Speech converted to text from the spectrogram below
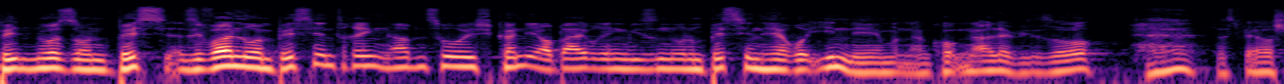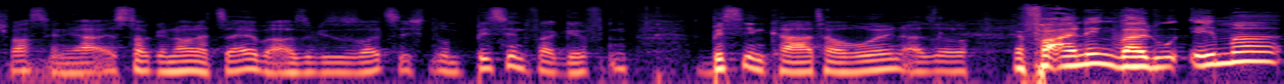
nur so ein bisschen, sie wollen nur ein bisschen trinken ab und zu, ich könnte ihnen auch beibringen, wie sie nur ein bisschen Heroin nehmen. Und dann gucken alle, wieso? Hä? Das wäre doch Schwachsinn. Ja, ist doch genau dasselbe. Also wieso sollst du dich nur ein bisschen vergiften, ein bisschen Kater holen? Also Ja, vor allen Dingen, weil du immer,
